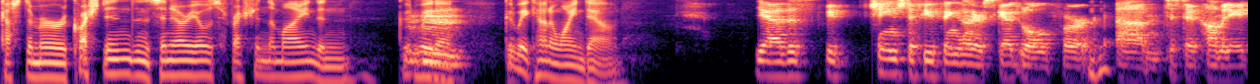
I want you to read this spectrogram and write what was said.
customer questions and scenarios fresh in the mind and good mm-hmm. way to mm-hmm. good way to kind of wind down. Yeah, this we've changed a few things on our schedule for mm-hmm. um, just to accommodate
